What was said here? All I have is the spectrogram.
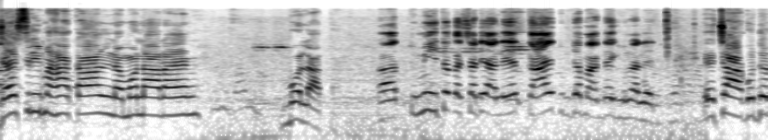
जय श्री महाकाल नमो नारायण। बोला आता। तुम्ही इथं कशासाठी आहेत काय तुमच्या मागण्या घेऊन आले याच्या अगोदर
